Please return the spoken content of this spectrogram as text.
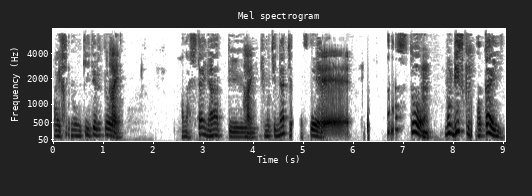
配信を聞いてると、はい話したいなっていはいう気持ちになっちゃいまして、へ話すと、うんもうリスク高いんで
